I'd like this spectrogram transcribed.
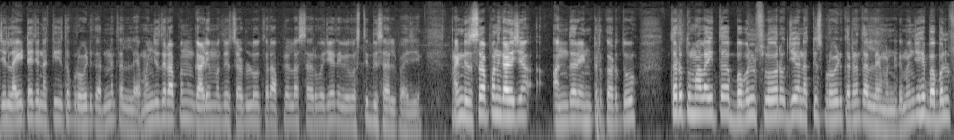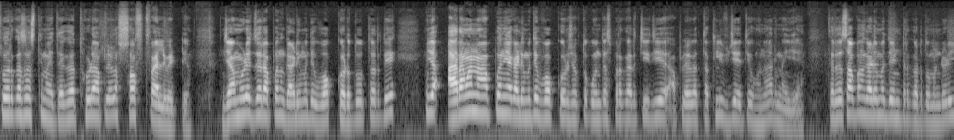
जे लाइट आहे ते नक्कीच इथं प्रोव्हाइड करण्यात आलेलं आहे. म्हणजे जर आपण गाडीमध्ये चढलो तर आपल्याला सर्व जे आहे ते व्यवस्थित दिसायला पाहिजे. आणि जसं आपण गाडीच्या अंदर एंटर करतो तर तुम्हाला इथं बबल फ्लोअर जे नक्कीच प्रोव्हाइड करण्यात आलं आहे मंडळी. म्हणजे हे बबल फ्लोअर कसं असते माहिती आहे का? थोडं आपल्याला सॉफ्ट व्हायला भेटते. ज्यामुळे जर आपण गाडीमध्ये वॉक करतो तर ते म्हणजे आरामानं आपण या गाडीमध्ये वॉक करू शकतो. कोणत्याच प्रकारची जी आपल्याला तकलीफ जी आहे ते होणार नाही आहे तर जसं आपण गाडीमध्ये एंटर करतो मंडळी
